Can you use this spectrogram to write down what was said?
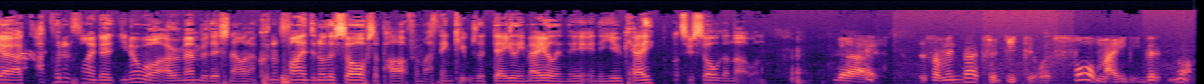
yeah, I, I couldn't find a. You know what? I remember this now, and I couldn't find another source apart from I think it was the Daily Mail in the in the UK. Not too sold on that one. No. I mean, that's ridiculous. Four maybe, but not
